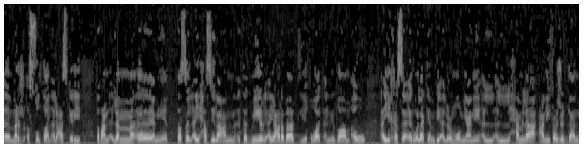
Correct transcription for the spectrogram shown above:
آه، مرج السلطان العسكري، طبعا لم يعني تصل أي حصيلة عن تدمير أي عربات لقوات النظام أو أي خسائر ولكن بالعموم يعني الحملة عنيفة جدا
